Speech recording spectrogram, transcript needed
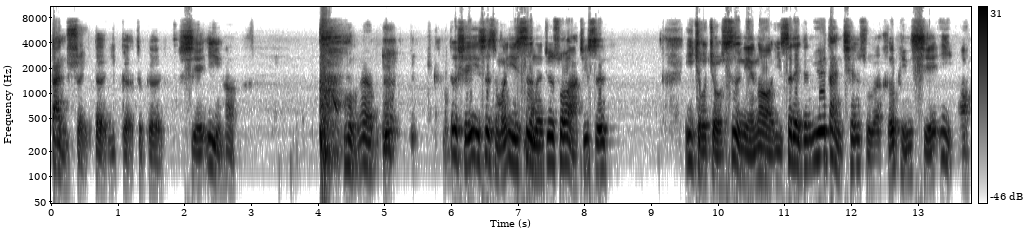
淡水的一个这个协议哈。那这个协议是什么意思呢？就是说啊，其实。一九九四年哦，以色列跟约旦签署了和平协议哦。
